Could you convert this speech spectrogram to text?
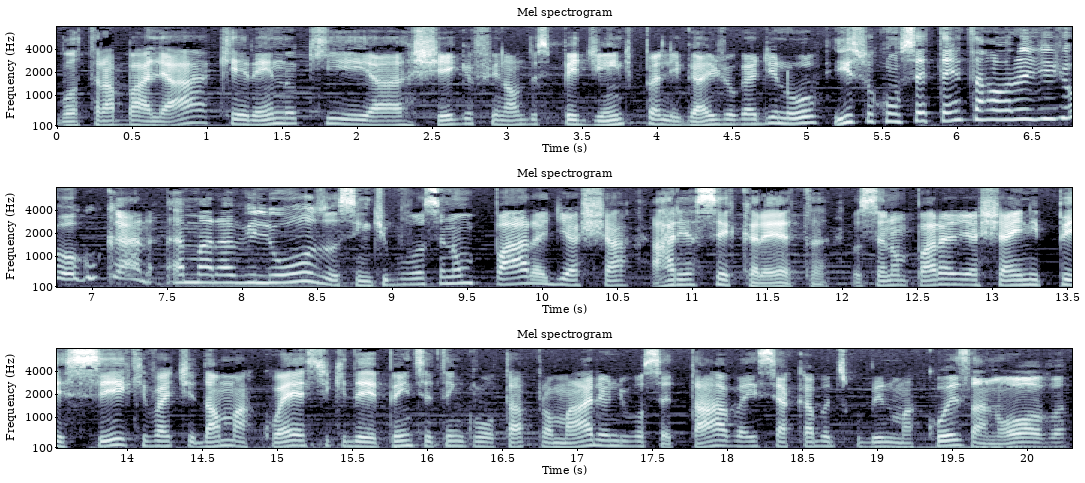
vou trabalhar querendo que a, chegue o final do expediente para ligar e jogar de novo. Isso com 70 horas de jogo, cara. É maravilhoso, assim, tipo, você não para de achar área secreta, você não para de achar NPC que vai te dar uma quest que de repente você tem que voltar para uma área onde você tava e você acaba descobrindo uma coisa nova,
